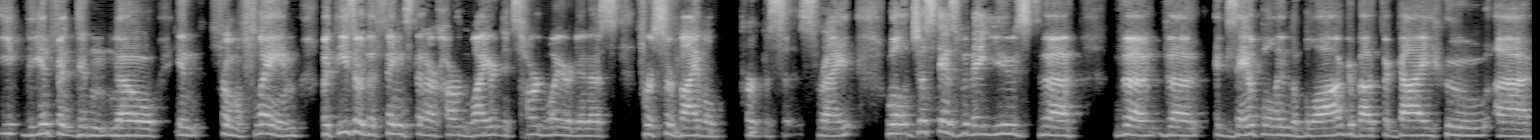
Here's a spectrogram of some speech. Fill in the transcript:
the infant didn't know in from a flame but these are the things that are hardwired it's hardwired in us for survival purposes right well just as they used the the the example in the blog about the guy who uh,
